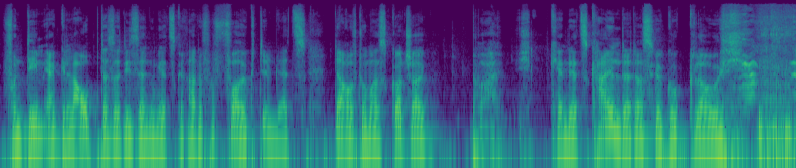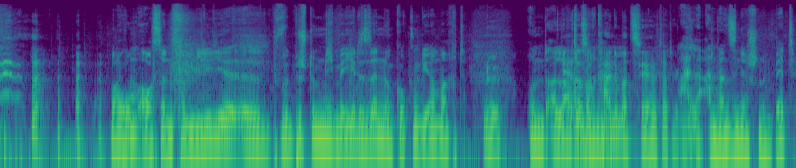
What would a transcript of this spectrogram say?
von dem er glaubt, dass er die Sendung jetzt gerade verfolgt im Netz. Darauf Thomas Gottschalk, boah, ich kenne jetzt keinen, der das hier guckt, glaube ich. Warum auch? Seine Familie äh, wird bestimmt nicht mehr jede Sendung gucken, die er macht. Nö. Und alle Er hat das auch anderen, keinem erzählt, hat er gesagt. alle anderen sind ja schon im Bett.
